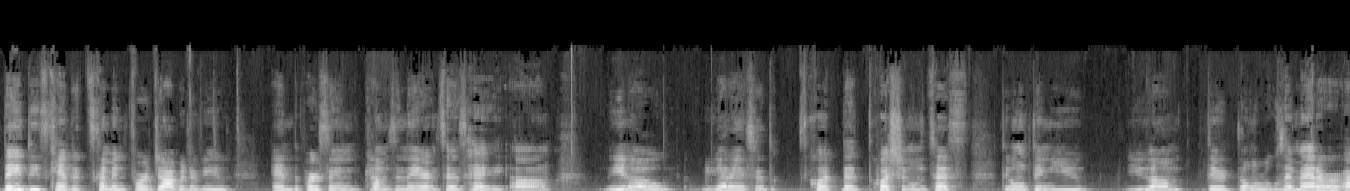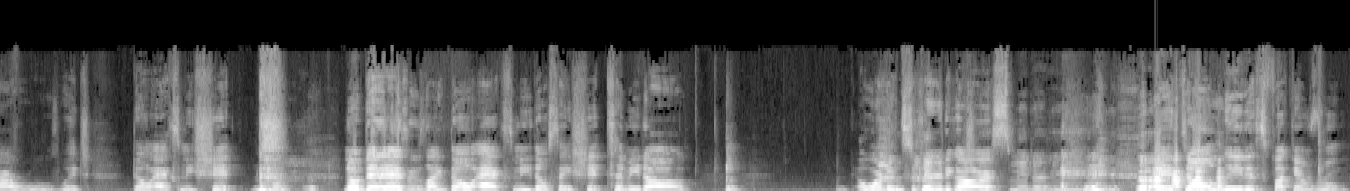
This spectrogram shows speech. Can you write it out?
They these candidates come in for a job interview, and the person comes in there and says, "Hey, um, you know, you got to answer the the question on the test. The only thing you you um, they're the only rules that matter are our rules, which don't ask me shit. no, dead ass. It was like, don't ask me, don't say shit to me, dog." Or the security guard Trust me, daddy. and don't leave this fucking room.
